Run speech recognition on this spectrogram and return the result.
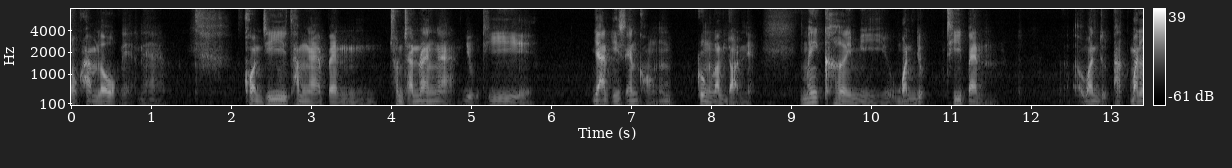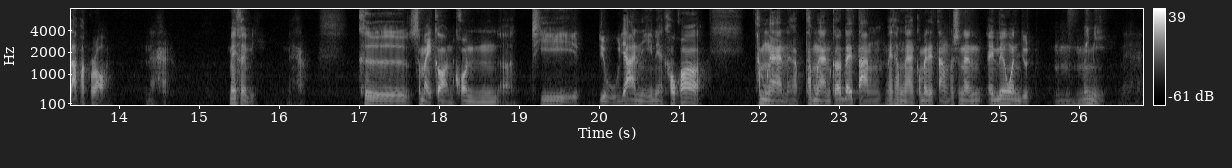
สงครามโลกเนี่ยนะฮะ คนที่ทำงานเป็นชนชั้นแรงงานอยู่ที่ย่านอีสต์เอนของกรุงลอนดอนเนี่ยไม่เคยมีวันหยุดที่เป็นวันหยุดพักวันลาพักร้อนนะฮะไม่เคยมีนะครับ คือสมัยก่อนคนที่อยู่ย่านนี้เนี่ยเขาก็ทำงานนะครับทำงานก็ได้ตังค์ไม่ทำงานก็ไม่ได้ตังค์เพราะฉะนั้นไอ้เรื่องวันหยุดไม่มีนะฮะ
